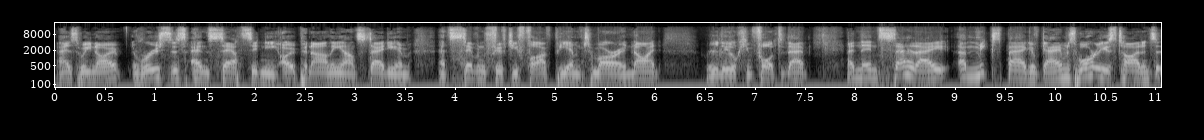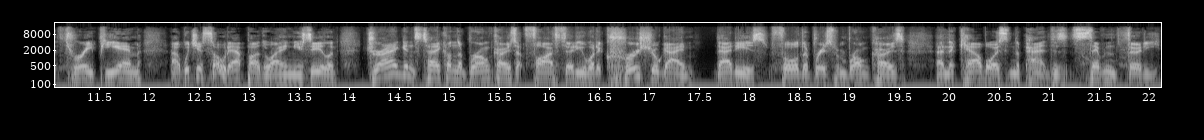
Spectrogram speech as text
As we know, Roosters and South Sydney open Allianz Stadium at 7.55pm tomorrow night. Really looking forward to that. And then Saturday, a mixed bag of games. Warriors Titans at 3 p.m., uh, which is sold out, by the way, in New Zealand. Dragons take on the Broncos at 5.30. What a crucial game that is for the Brisbane Broncos and the Cowboys and the Panthers at 7.30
